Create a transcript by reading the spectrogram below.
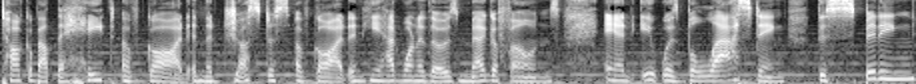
talk about the hate of God and the justice of God. And he had one of those megaphones and it was blasting this spitting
